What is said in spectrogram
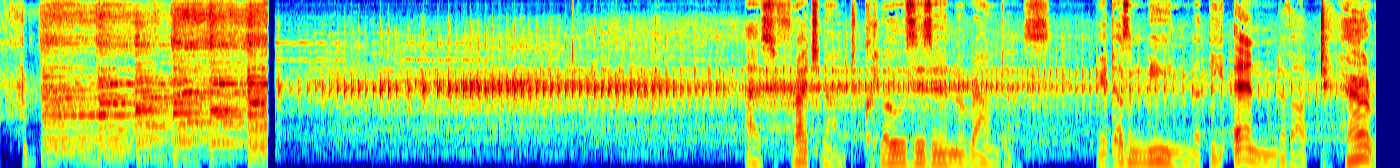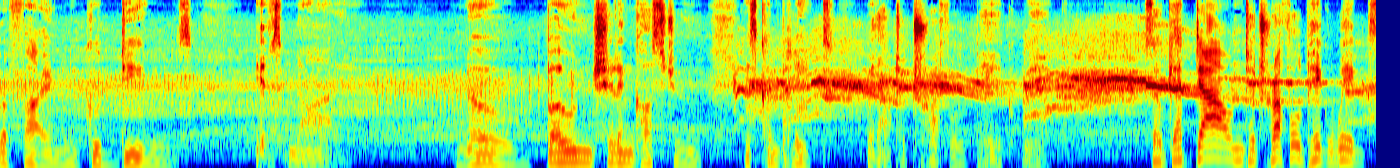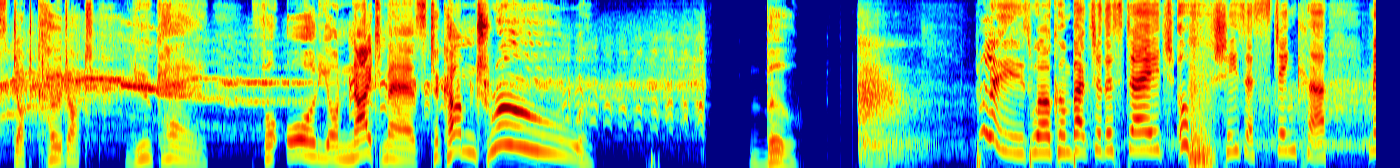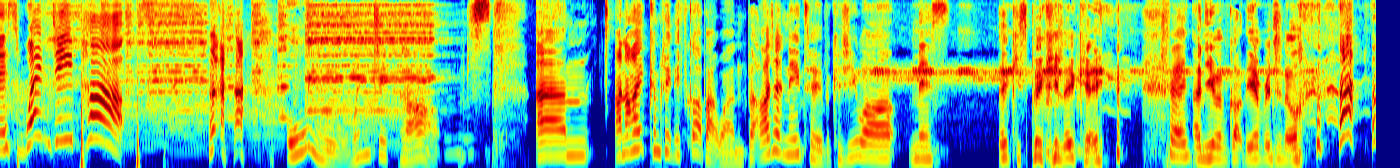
As Fright Night closes in around us, it doesn't mean that the end of our terrifyingly good deals is nigh. No bone chilling costume is complete without a truffle pig wig. So get down to trufflepigwigs.co.uk for all your nightmares to come true. Boo. Please welcome back to the stage. Oh, she's a stinker, Miss Wendy Pops. Ooh, Wendy Pops. Um, and I completely forgot about one, but I don't need to because you are Miss Ookie Spooky Lukey. True. and you have got the original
